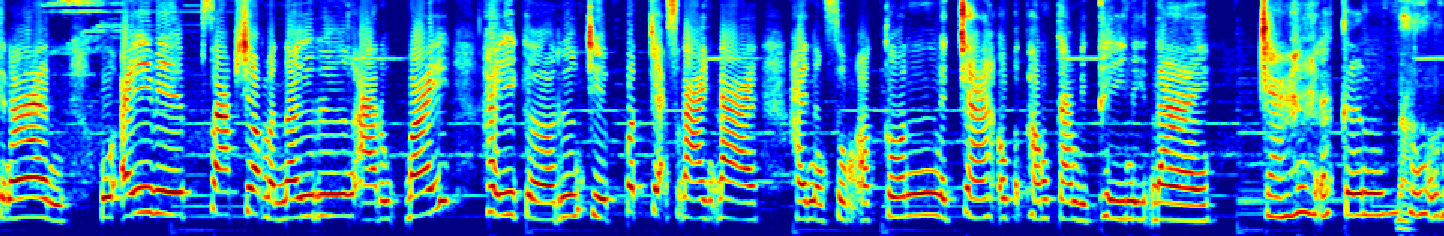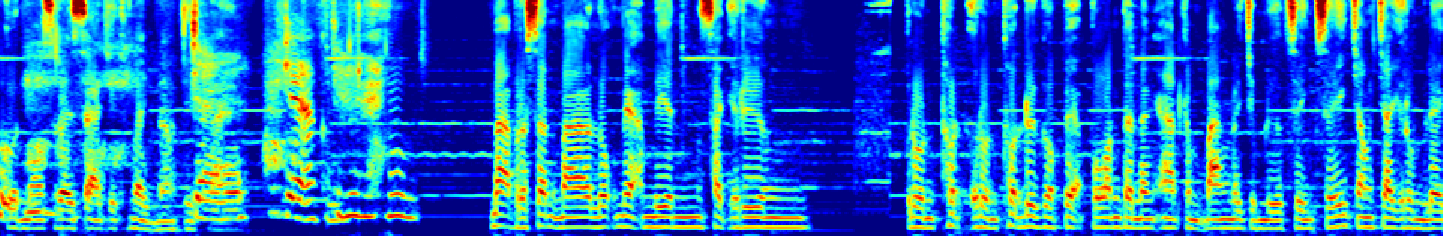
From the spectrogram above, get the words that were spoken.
ច្រើនព្រោះអីវាផ្សារភ្ជាប់មកនៅរឿងអារូបីហើយក៏រឿងជាពិតជាក់ស្ដែងដែរហើយនឹងសូមអរគុណម្ចាស់ឧបត្ថម្ភកម្មវិធីនេះដែរចាអរគុណបាទអរគុណបងស្រីសាជាថ្មីម្ដងទៀតចាចាអរគុណបាទប្រសិនបើលោកអ្នកមានសាច់រឿងរន្ធត់រន្ធត់ឬក៏ពាក់ព័ន្ធទៅនឹងអាចកំបាំងនៃជំនឿផ្សេងផ្សេងៗចង់ចែករំលែក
